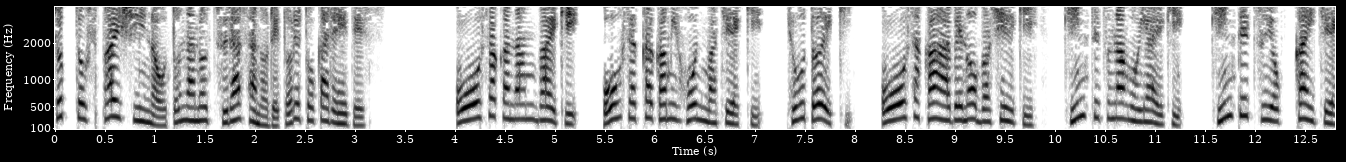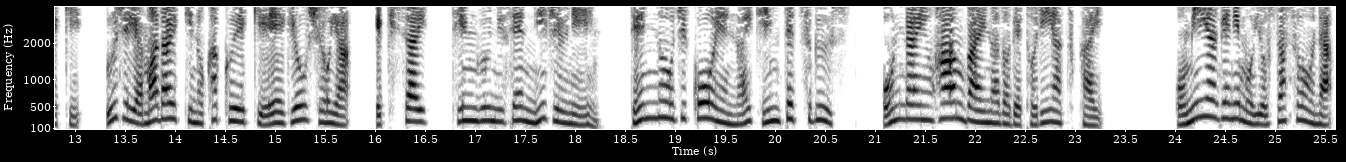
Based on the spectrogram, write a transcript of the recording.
ちょっとスパイシーな大人の辛さのレトルトカレーです。大阪難波駅、大阪上本町駅、京都駅、大阪阿部野橋駅、近鉄名古屋駅、近鉄四日市駅、宇治山田駅の各駅営業所や、エキサイティング2022 in、天王寺公園内近鉄ブース、オンライン販売などで取り扱い。お土産にも良さそうな、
